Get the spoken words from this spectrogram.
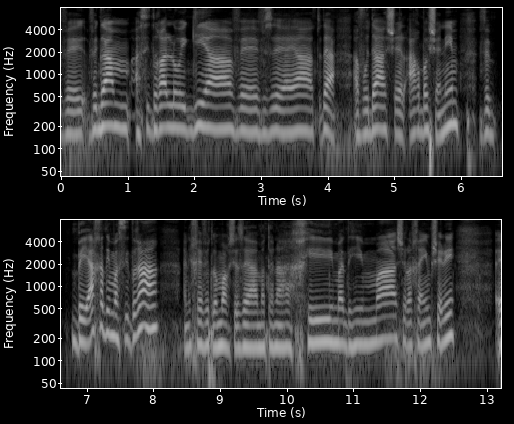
ו, וגם הסדרה לא הגיעה, ו, וזה היה, אתה יודע, עבודה של ארבע שנים, וביחד עם הסדרה, אני חייבת לומר שזו המתנה הכי מדהימה של החיים שלי. אה,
